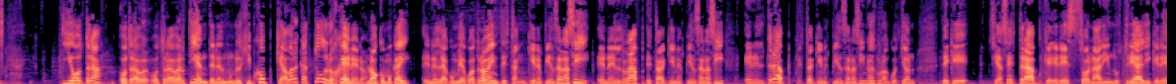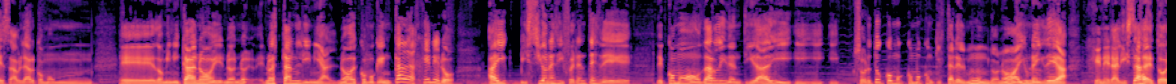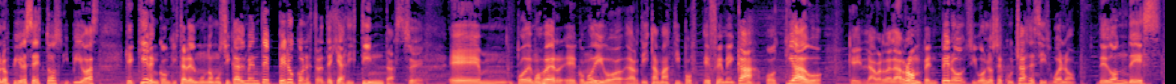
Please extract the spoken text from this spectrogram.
y otra, otra, otra vertiente en el mundo del hip hop que abarca todos los géneros, ¿no? Como que hay en la cumbia 420 están quienes piensan así, en el rap está quienes piensan así, en el trap está quienes piensan así. No es una cuestión de que si haces trap querés sonar industrial y querés hablar como un eh, dominicano. Y no, no, no es tan lineal, ¿no? Es como que en cada género hay visiones diferentes de, de cómo darle identidad y, y- y- y sobre todo cómo, cómo conquistar el mundo, ¿no? Hay una idea generalizada de todos los pibes estos y pibas que quieren conquistar el mundo musicalmente, pero con estrategias distintas. Sí. Eh, podemos ver, eh, como digo, artistas más tipo FMK o Tiago, que la verdad la rompen, pero si vos los escuchás decís, bueno, ¿de dónde es?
